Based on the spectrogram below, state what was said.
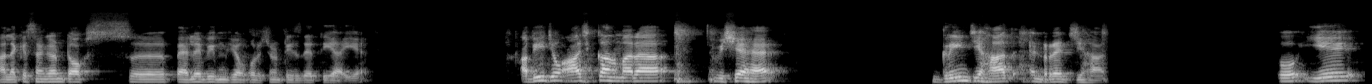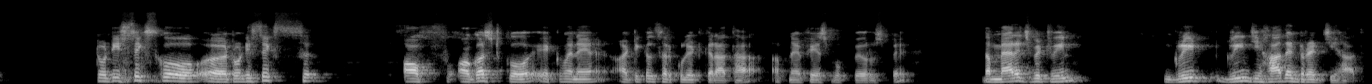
हालाँकि संगम टॉक्स पहले भी मुझे अपॉर्चुनिटीज़ देती आई है। अभी जो आज का हमारा विषय है ग्रीन जिहाद एंड रेड जिहाद तो ये 26 को ट्वेंटी सिक्स ऑफ़ अगस्त को एक मैंने आर्टिकल सर्कुलेट करा था अपने फेसबुक पे और उस पर the marriage between green green जिहाद एंड रेड जिहाद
